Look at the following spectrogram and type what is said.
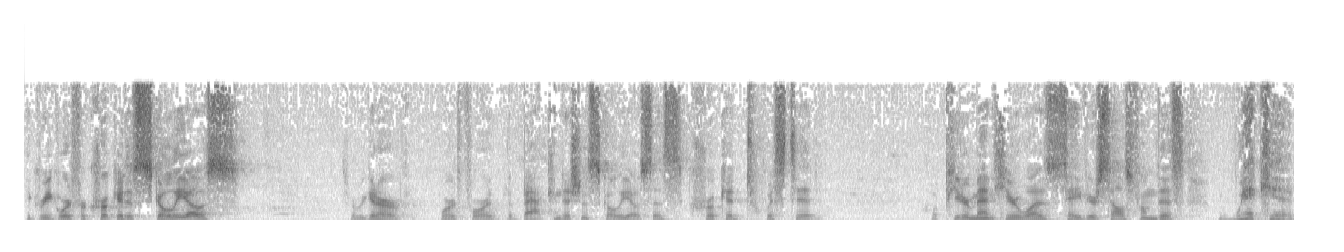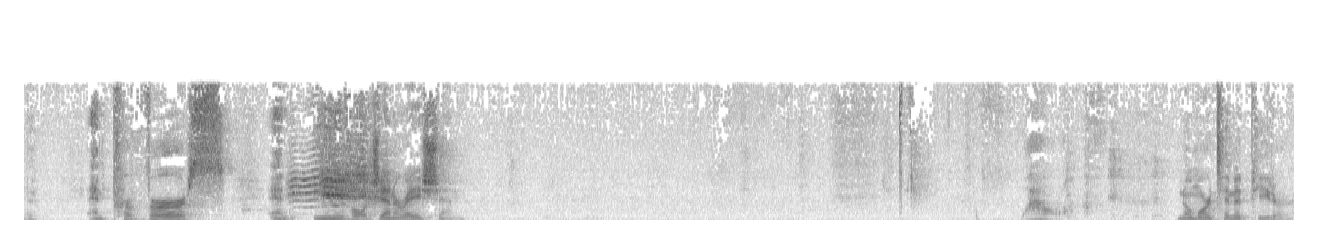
The Greek word for crooked is scolios. That's where we get our word for the back condition of scoliosis crooked, twisted. What Peter meant here was save yourselves from this wicked and perverse and evil generation. Wow. No more timid Peter.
